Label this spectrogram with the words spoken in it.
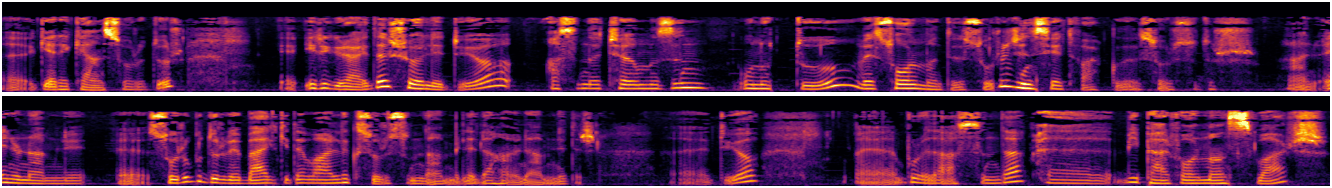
e, gereken sorudur. E, Irigaray da şöyle diyor, aslında çağımızın unuttuğu ve sormadığı soru cinsiyet farklılığı sorusudur. Yani en önemli e, soru budur ve belki de varlık sorusundan bile daha önemlidir e, diyor. Burada aslında bir performans var.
